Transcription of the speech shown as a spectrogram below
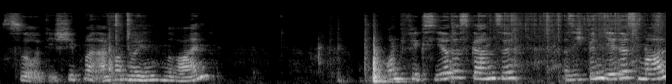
so, die schiebt man einfach nur hinten rein und fixiere das Ganze also ich bin jedes Mal,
